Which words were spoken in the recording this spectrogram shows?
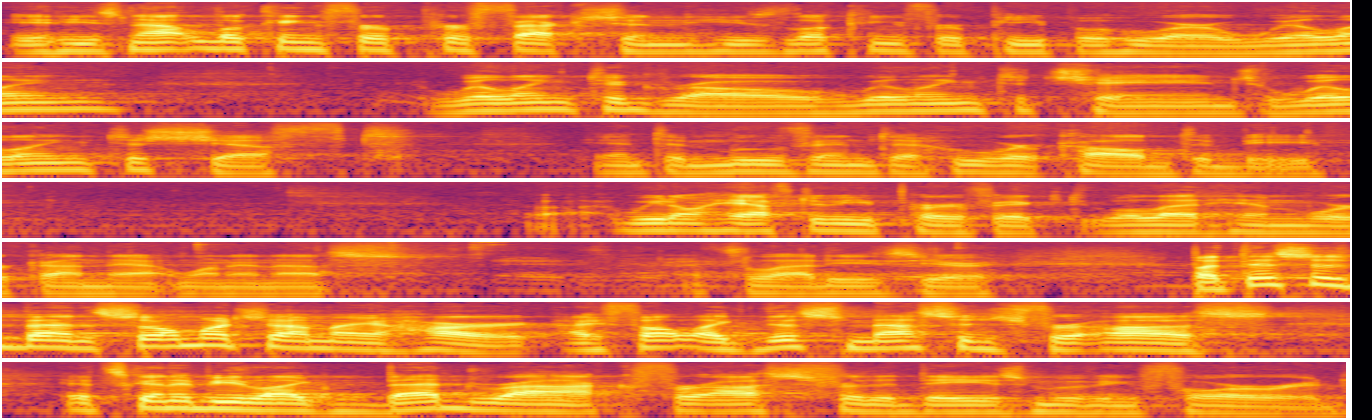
he's not looking for perfection. He's looking for people who are willing, willing to grow, willing to change, willing to shift, and to move into who we're called to be. Uh, we don't have to be perfect. We'll let him work on that one in us. That's a lot easier. But this has been so much on my heart. I felt like this message for us, it's going to be like bedrock for us for the days moving forward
